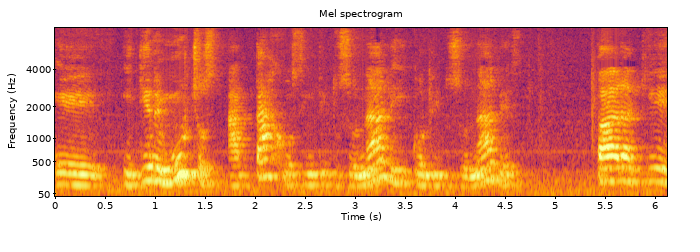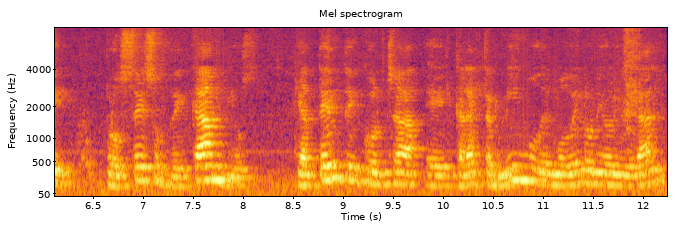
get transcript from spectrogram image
Eh, y tiene muchos atajos institucionales y constitucionales para que procesos de cambios que atenten contra el carácter mismo del modelo neoliberal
